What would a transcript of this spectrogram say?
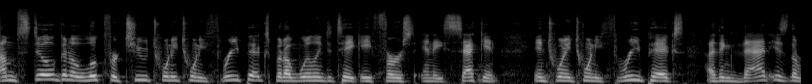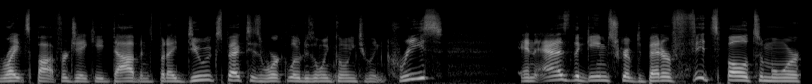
I'm still going to look for two 2023 picks, but I'm willing to take a first and a second in 2023 picks. I think that is the right spot for J.K. Dobbins, but I do expect his workload is only going to increase. And as the game script better fits Baltimore,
